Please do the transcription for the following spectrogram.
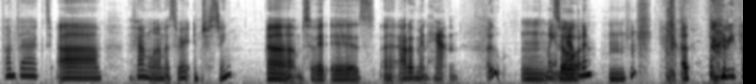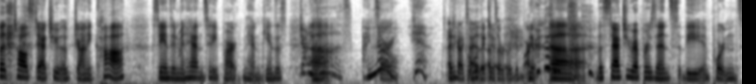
Fun fact. Um, I found one that's very interesting. Um, so it is uh, out of Manhattan. Oh. Mm, Man, so, happening. A 30 foot tall statue of Johnny Kaw stands in Manhattan City Park, Manhattan, Kansas. Johnny Uh, Cause. I know. Sorry. Yeah. I just got We'll excited. That's a really good bar. uh, the statue represents the importance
